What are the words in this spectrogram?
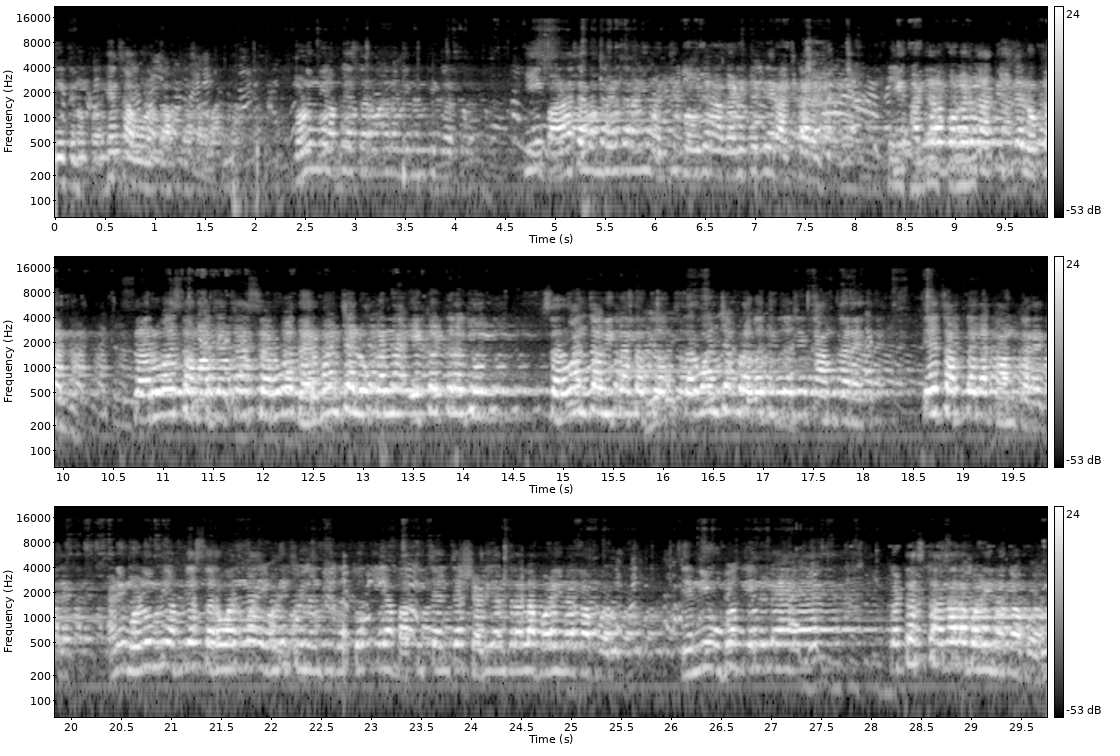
एक नंबर. हेच हवं होतं आपल्या सर्वांना. म्हणून मी आपल्या सर्वांना विनंती करतो की बाळासाहेब आंबेडकर आणि वंचित बहुजन आघाडीचे जे राजकारण की अठरा पगड जातीच्या लोकांना सर्व समाजाच्या सर्व धर्मांच्या लोकांना एकत्र घेऊन सर्वांचा विकासाचं सर्वांच्या प्रगतीचं जे काम करायचं तेच आपल्याला काम करायचंय आणि म्हणून मी आपल्या सर्वांना एवढीच विनंती करतो की या बाकीच्यांच्या षडयंत्राला बळी नका पडू. त्यांनी उभं केलेल्या कटस्थानाला बळी नका पडू.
